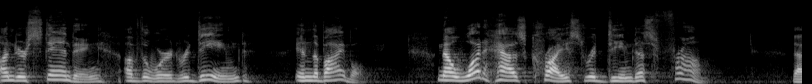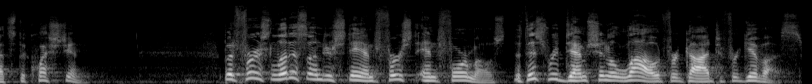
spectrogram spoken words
understanding of the word redeemed in the Bible. Now, what has Christ redeemed us from? That's the question. But first, let us understand, first and foremost, that this redemption allowed for God to forgive us.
